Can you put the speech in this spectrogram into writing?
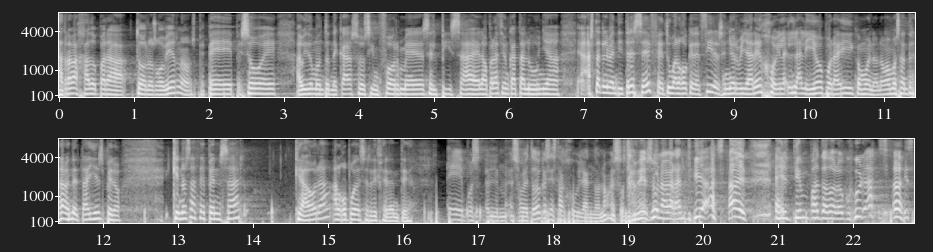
ha trabajado para todos los gobiernos, PP, PSOE, ha habido un montón de casos, informes, el PISA, la Operación Cataluña, hasta en el 23F tuvo algo que decir el señor Villarejo y la, lió por ahí, como bueno, no vamos a entrar en detalles, pero ¿qué nos hace pensar que ahora algo puede ser diferente? Eh, pues sobre todo que se están jubilando, ¿no? Eso también es una garantía, ¿sabes? El tiempo a todo locura, ¿sabes?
